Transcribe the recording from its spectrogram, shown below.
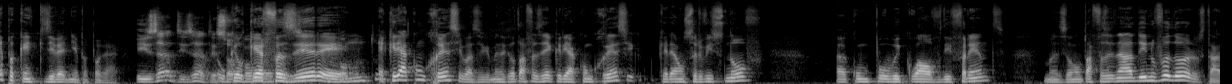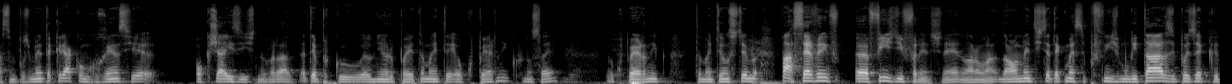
É para quem tiver dinheiro para pagar. Exato, exato. É o que ele quer fazer é, todo. é criar concorrência, basicamente. O que ele está a fazer é criar concorrência, criar um serviço novo, ah, com um público-alvo diferente, mas ele não está a fazer nada de inovador, está simplesmente a criar concorrência ao que já existe, na verdade. Até porque a União Europeia também tem, é o Copérnico, não sei. É o Copérnico também tem um sistema. Pá, servem a fins diferentes, né? Normal- normalmente isto até começa por fins militares e depois é que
